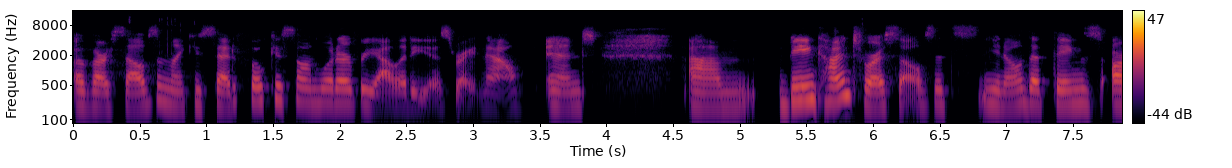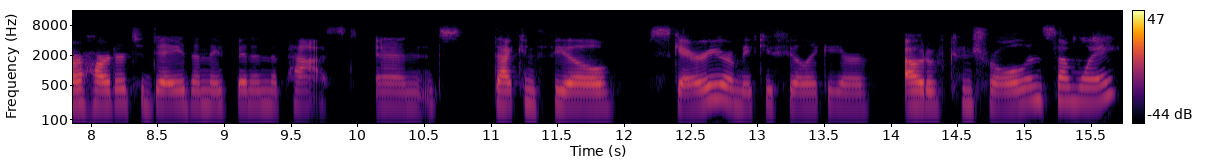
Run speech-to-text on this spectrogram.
of ourselves and like you said focus on what our reality is right now. And um, being kind to ourselves. It's you know that things are harder today than they've been in the past and that can feel scary or make you feel like you're out of control in some way.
